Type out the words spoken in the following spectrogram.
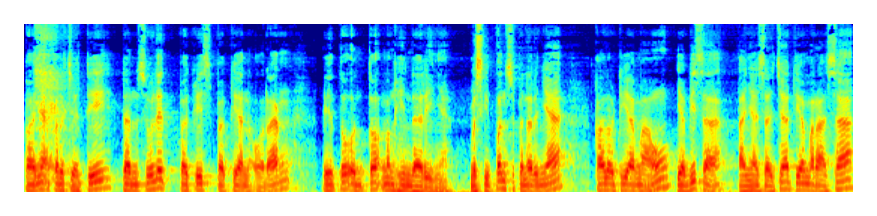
banyak terjadi dan sulit bagi sebagian orang itu untuk menghindarinya. Meskipun sebenarnya kalau dia mau ya bisa, hanya saja dia merasa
